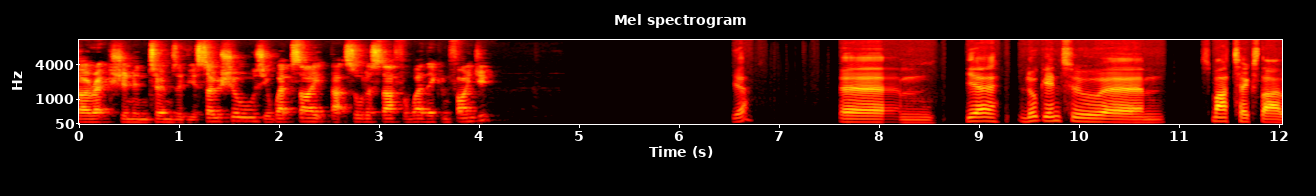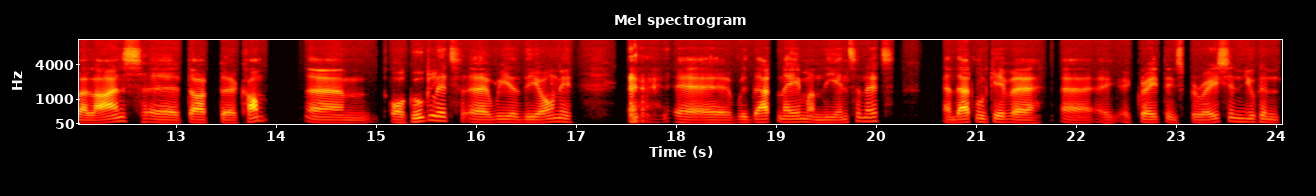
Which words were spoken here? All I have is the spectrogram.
direction in terms of your socials, your website, that sort of stuff, and where they can find you. Yeah. Um, yeah, look into um, smarttextilealliance.com uh, um, or Google it. Uh, we are the only uh, with that name on the internet, and that will give a, a, a great inspiration. You can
